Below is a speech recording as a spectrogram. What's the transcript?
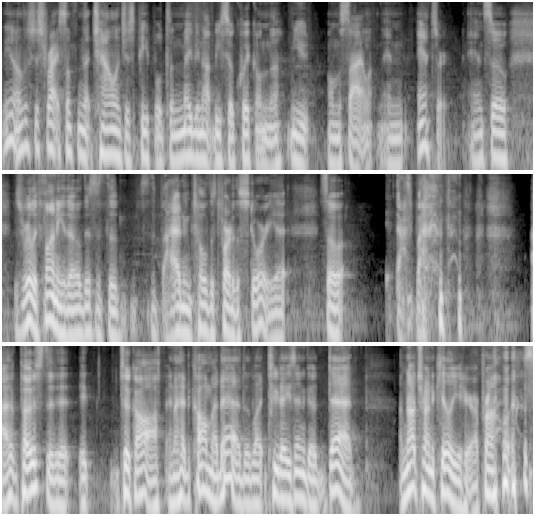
you know, let's just write something that challenges people to maybe not be so quick on the mute, on the silent, and answer. And so it's really funny though. This is the I haven't even told this part of the story yet. So I posted it. It took off, and I had to call my dad like two days in and go, Dad, I'm not trying to kill you here. I promise.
